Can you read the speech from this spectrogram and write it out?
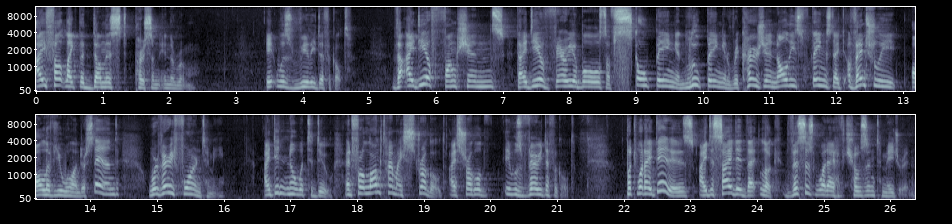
I felt like the dumbest person in the room. It was really difficult the idea of functions, the idea of variables, of scoping and looping and recursion, all these things that eventually all of you will understand, were very foreign to me. I didn't know what to do. And for a long time I struggled. I struggled, it was very difficult. But what I did is I decided that, look, this is what I have chosen to major in.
